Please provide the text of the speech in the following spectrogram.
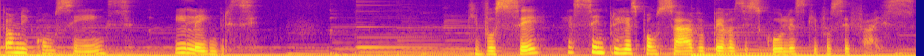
Tome consciência e lembre-se que você é sempre responsável pelas escolhas que você faz.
